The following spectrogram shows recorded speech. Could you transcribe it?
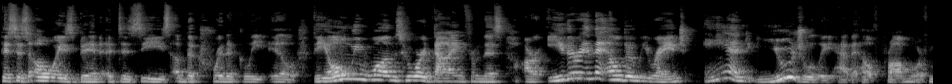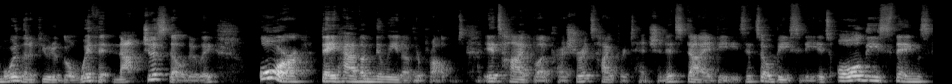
This has always been a disease of the critically ill. The only ones who are dying from this are either in the elderly range and usually have a health problem or more than a few to go with it, not just elderly, or they have a million other problems. It's high blood pressure, it's hypertension, it's diabetes, it's obesity, it's all these things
